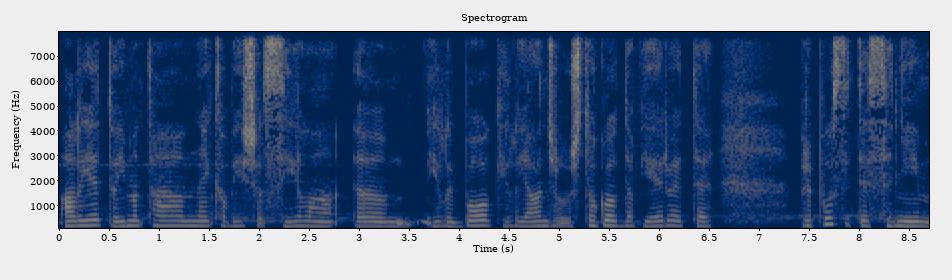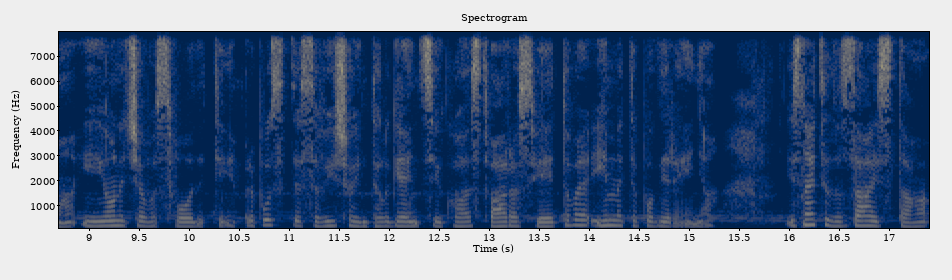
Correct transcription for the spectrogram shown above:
ali eto ima ta neka viša sila ili Bog ili anđelu, što god da vjerujete, Prepustite se njima i oni će vas voditi. Prepustite se višoj inteligenciji koja stvara svjetove i imajte povjerenja. I znajte da zaista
